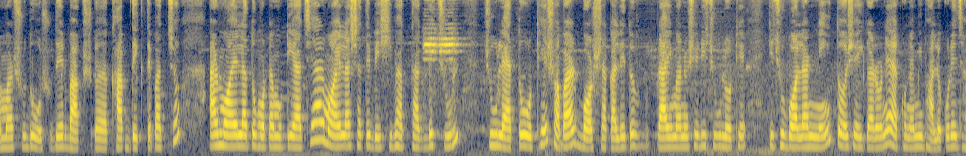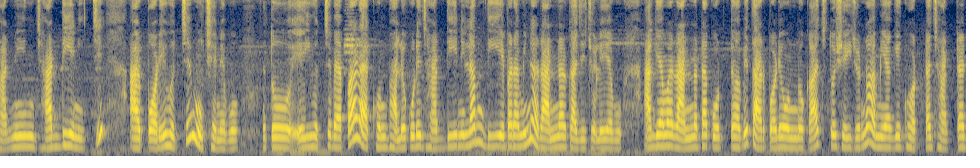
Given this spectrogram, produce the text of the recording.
আমার শুধু ওষুধের বাক্স খাপ দেখতে পাচ্ছ। আর ময়লা তো মোটামুটি আছে, আর ময়লার সাথে বেশিরভাগ থাকবে চুল। চুল এত ওঠে, সবার বর্ষাকালে তো প্রায় মানুষেরই চুল ওঠে, কিছু বলার নেই। তো সেই কারণে এখন আমি ভালো করে ঝাড় নিয়ে ঝাড় দিয়ে নিচ্ছি আর পরে হচ্ছে মুছে নেব। তো এই হচ্ছে ব্যাপার, এখন ভালো করে ঝাঁট দিয়ে নিলাম, দিয়ে এবার আমি না রান্নার কাজে চলে যাব। আগে আমার রান্নাটা করতে হবে, তারপরে অন্য কাজ। তো সেই জন্য আমি আগে ঘরটা ঝাঁটটার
